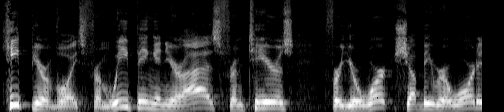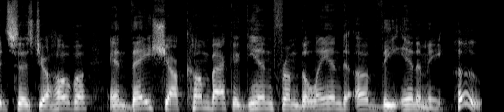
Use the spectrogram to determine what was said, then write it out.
keep your voice from weeping and your eyes from tears, for your work shall be rewarded, says Jehovah, and they shall come back again from the land of the enemy. Who?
